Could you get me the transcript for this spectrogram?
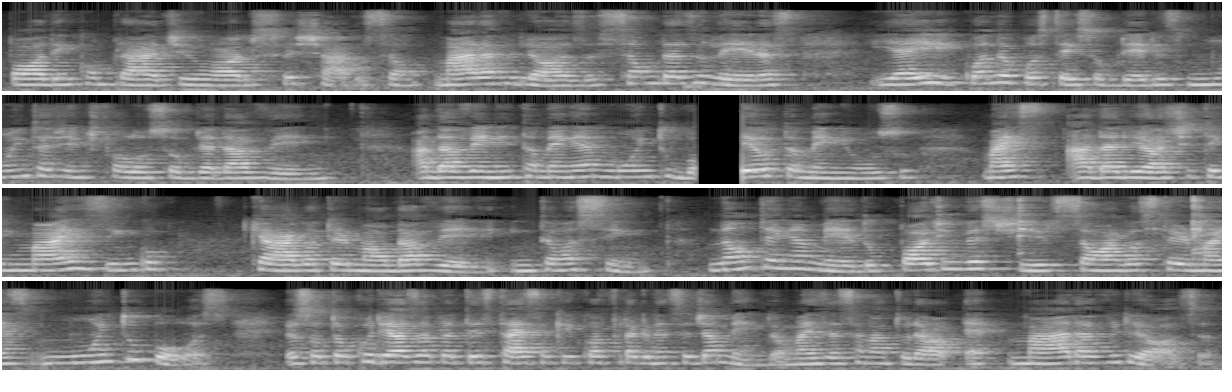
Podem comprar de olhos fechados, são maravilhosas, são brasileiras. E aí, quando eu postei sobre eles, muita gente falou sobre a Davene. A Davene também é muito boa eu também uso, mas a da Liotte tem mais zinco que a água termal da Vene. Então, assim, não tenha medo, pode investir, são águas termais muito boas. Eu só tô curiosa para testar essa aqui com a fragrância de amêndoa, mas essa natural é maravilhosa.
